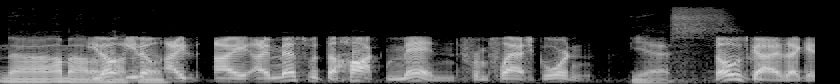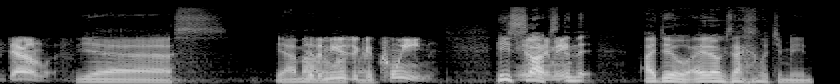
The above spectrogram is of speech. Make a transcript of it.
nah, I'm out. Of. You know. You know. I I I mess with the Hawk men from Flash Gordon. yes. Those guys I get down with. Yes. Yeah, I'm out. To out the music Hawkman. of Queen. He know what I sucks. mean? and the, I do. I know exactly what you mean.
